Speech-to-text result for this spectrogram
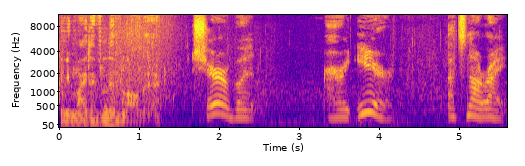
he might have lived longer. Sure, but her ear, that's not right.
